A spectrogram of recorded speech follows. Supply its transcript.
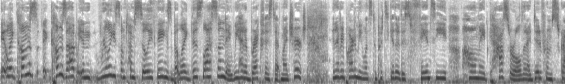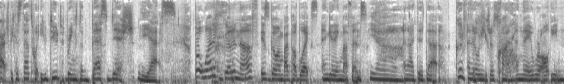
it like comes, it comes up in really sometimes silly things. But like this last Sunday, we had a breakfast at my church and every part of me wants to put together this fancy homemade casserole that I did from scratch because that's what you do to bring the best dish. Yes. But what if good enough is going by Publix and getting muffins. Yeah. And I did that. Good And it was you, just girl. fine. And they were all eaten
